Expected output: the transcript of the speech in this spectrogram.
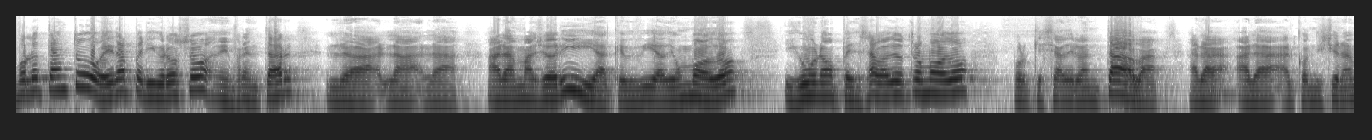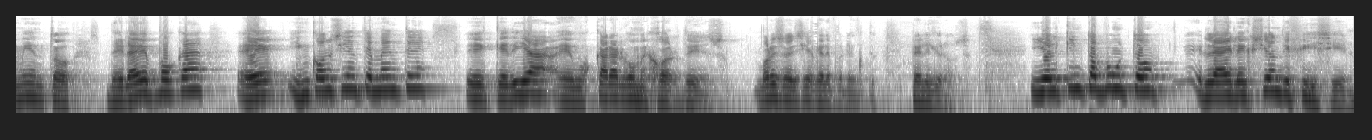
Por lo tanto, era peligroso enfrentar a la mayoría que vivía de un modo y uno pensaba de otro modo porque se adelantaba al condicionamiento de la época e inconscientemente eh, quería eh, buscar algo mejor de eso. Por eso decía que era peligroso. Y el quinto punto, la elección difícil.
